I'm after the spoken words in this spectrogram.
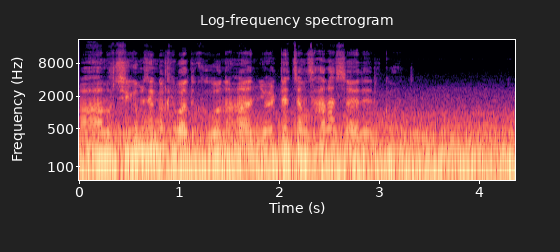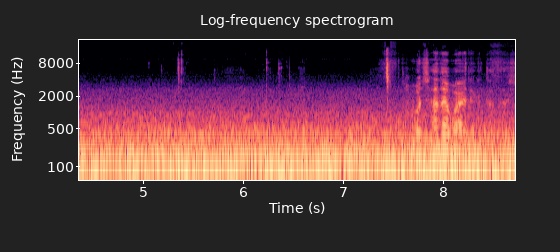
아 뭐 지금 생각해봐도 그거는 한 열대장 사놨어야 될 것 같아. 한번 찾아봐야 되겠다 다시.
